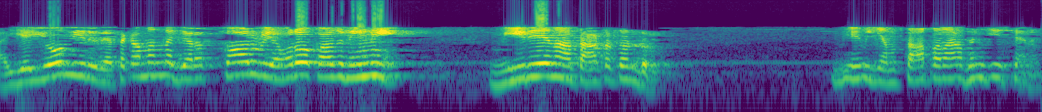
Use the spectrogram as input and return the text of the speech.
అయ్యయ్యో మీరు వెతకమన్న జరత్కారుడు ఎవరో కాదు నేనే. మీరే నా తాతతండ్రులు. నేను ఎంత అపరాధం చేశాను?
